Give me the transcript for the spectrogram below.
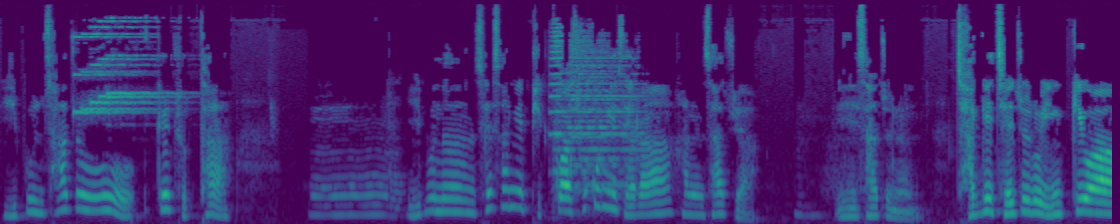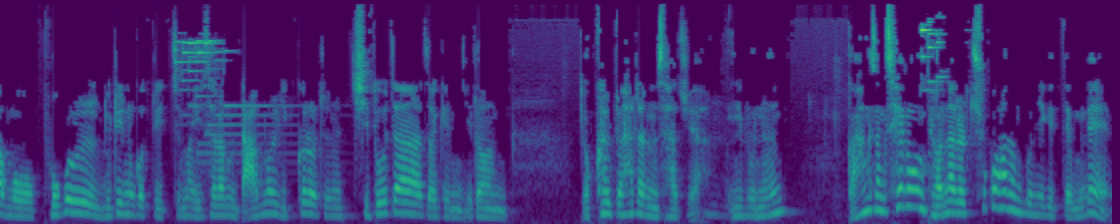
이분 사주 꽤 좋다. 오. 이분은 세상의 빛과 소금이 되라 하는 사주야. 이 사주는 자기 재주로 인기와 뭐 복을 누리는 것도 있지만 이 사람은 남을 이끌어주는 지도자적인 이런 역할도 하라는 사주야. 이분은 그러니까 항상 새로운 변화를 추구하는 분이기 때문에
